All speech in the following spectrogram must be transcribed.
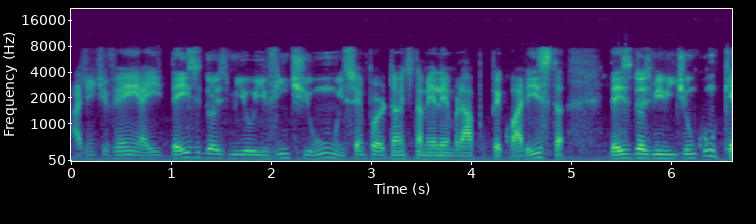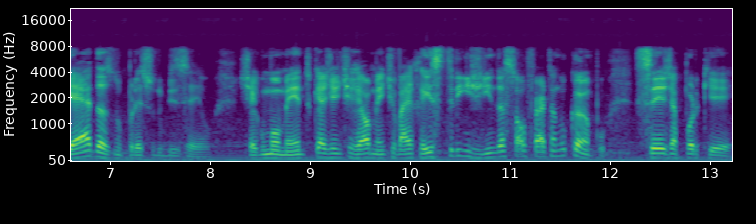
a gente vem aí desde 2021, isso é importante também lembrar para o pecuarista, desde 2021 com quedas no preço do bezerro. Chega um momento que a gente realmente vai restringindo essa oferta no campo, seja porque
